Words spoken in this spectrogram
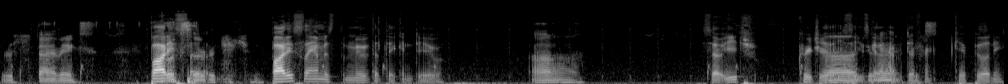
They're spamming. Body sl- so body slam is the move that they can do. Ah, So each creature that Uh, you see is gonna have a different capability.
